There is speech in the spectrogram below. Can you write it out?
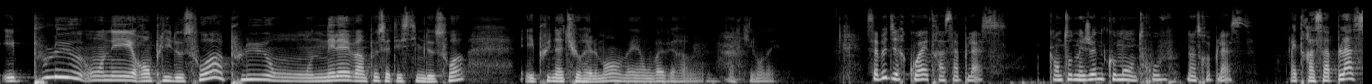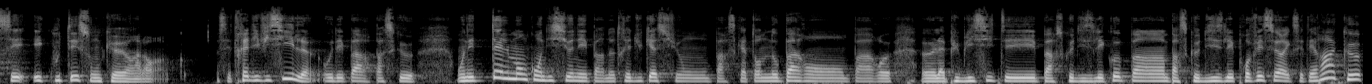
Et plus on est rempli de soi, plus on élève un peu cette estime de soi, et plus naturellement, ben, on va vers, vers qui l'on est. Ça veut dire quoi être à sa place? Quand on est jeune, comment on trouve notre place? Être à sa place, c'est écouter son cœur. Alors, c'est très difficile au départ parce que on est tellement conditionné par notre éducation, par ce qu'attendent nos parents, par euh, la publicité, par ce que disent les copains, par ce que disent les professeurs, etc., que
